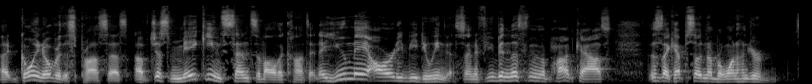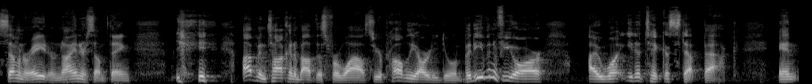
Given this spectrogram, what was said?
uh, going over this process of just making sense of all the content. Now, you may already be doing this, and if you've been listening to the podcast, this is like episode number 107 or 8 or 9 or something. I've been talking about this for a while, so you're probably already doing it. But even if you are, I want you to take a step back. And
